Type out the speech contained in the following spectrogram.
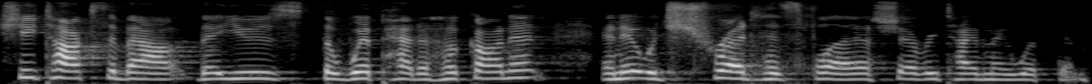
She talks about they used the whip had a hook on it, and it would shred his flesh every time they whipped him.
